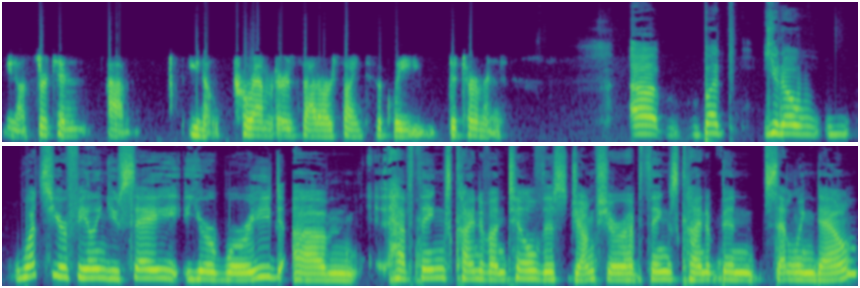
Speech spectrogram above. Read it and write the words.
you know, certain, um, you know, parameters that are scientifically determined. Uh, but you know, what's your feeling? You say you're worried. Um, have things kind of until this juncture, have things kind of been settling down?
